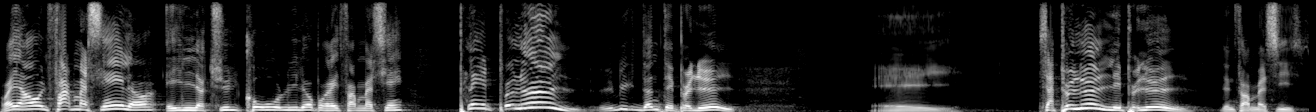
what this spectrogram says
Voyons, le pharmacien, là, et il l'a-tu le cours, lui, là, pour être pharmacien? Plein de pelules! Lui qui donne tes pelules. Hey! Ça pelule, les pelules d'une pharmacie.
